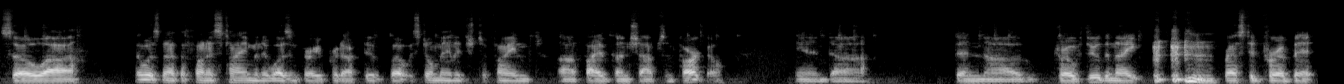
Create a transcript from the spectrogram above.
So uh, it was not the funnest time and it wasn't very productive, but we still managed to find uh, five gun shops in Fargo. And uh, then uh, drove through the night, rested for a bit,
